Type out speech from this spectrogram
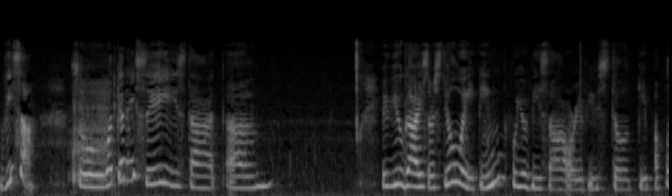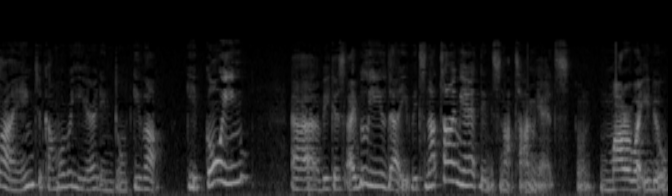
visa. So what can I say is that um, if you guys are still waiting for your visa or if you still keep applying to come over here, then don't give up. Keep going uh, because I believe that if it's not time yet, then it's not time yet. no matter what you do.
